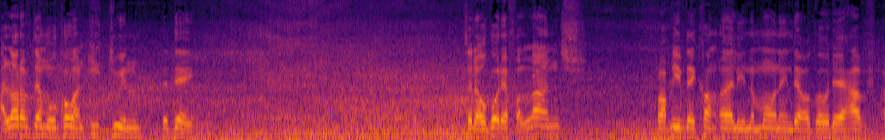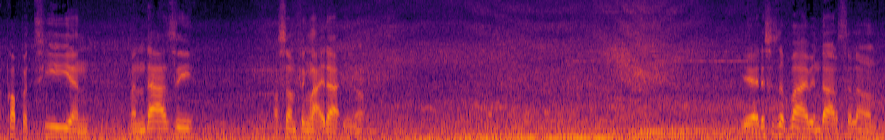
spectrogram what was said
a lot of them will go and eat during the day. So they'll go there for lunch. Probably if they come early in the morning, they'll go there, have a cup of tea and mandazi or something like that, you know. Yeah, this is a vibe in Dar es Salaam.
